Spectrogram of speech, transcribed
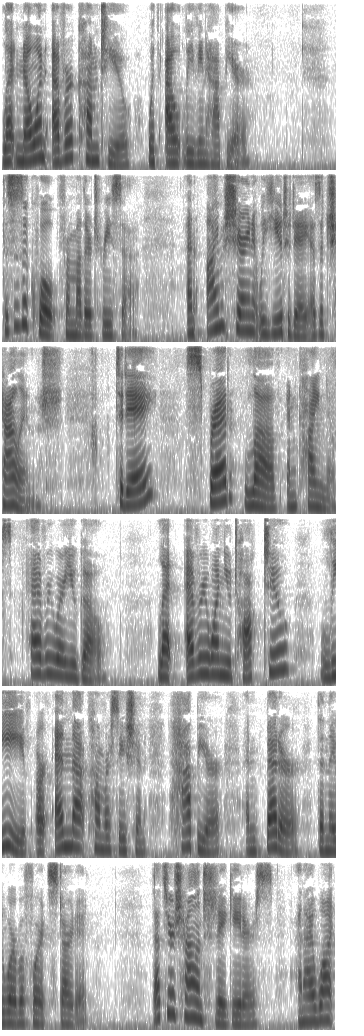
Let no one ever come to you without leaving happier. This is a quote from Mother Teresa and I'm sharing it with you today as a challenge. Today, spread love and kindness everywhere you go. Let everyone you talk to leave or end that conversation happier and better than they were before it started. That's your challenge today, Gators, and I want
